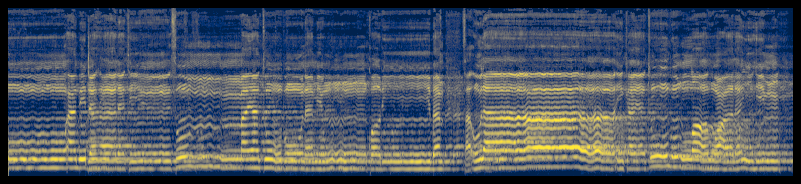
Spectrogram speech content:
بجهالة ثم يتوبون من قريب فأولئك يتوب الله عليهم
